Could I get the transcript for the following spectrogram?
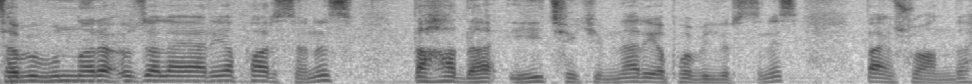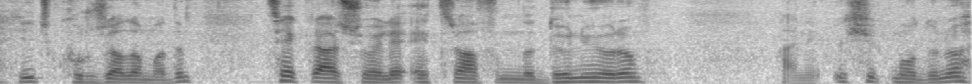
Tabi bunlara özel ayar yaparsanız daha da iyi çekimler yapabilirsiniz. Ben şu anda hiç kurcalamadım. Tekrar şöyle etrafımda dönüyorum. Hani ışık modunu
